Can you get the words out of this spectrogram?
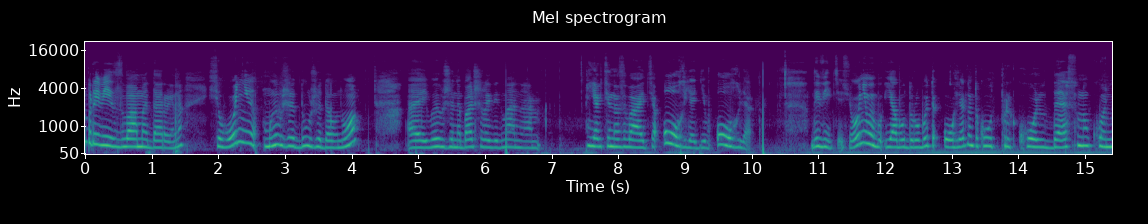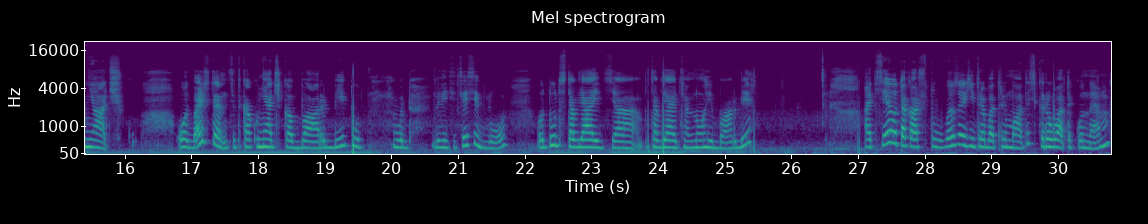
Всім привіт! З вами Дарина. Сьогодні ми вже дуже давно, е, і ви вже не бачили від мене, як це називається, оглядів. Огляд. Дивіться, сьогодні я буду робити огляд на таку от прикольдесну конячку. От, бачите, це така конячка Барбі. Тут, от, дивіться, це сідло. Отут вставляються ноги Барбі. А це отака штука, за якій треба триматись, керувати конем.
